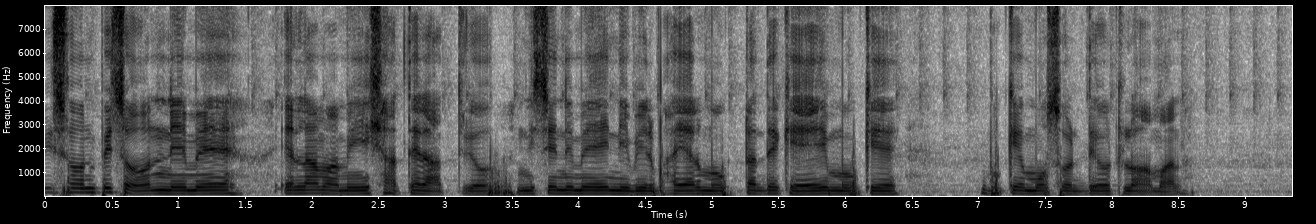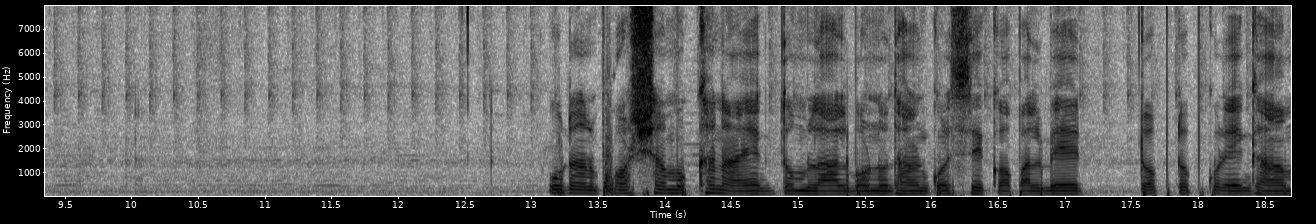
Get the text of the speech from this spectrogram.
পিছন পিছন নেমে এলাম আমি সাথে রাত্রিও। নিচে নেমে নিবিড় ভাইয়ার মুখটা দেখে মুখে, বুকে মোচড় দিয়ে উঠল আমার। উনার ফর্সা মুখখানা একদম লাল বর্ণ ধারণ করছে, কপাল বেয়ে টপ টপ করে ঘাম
